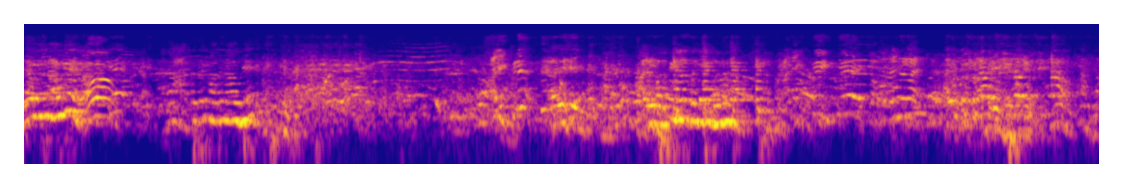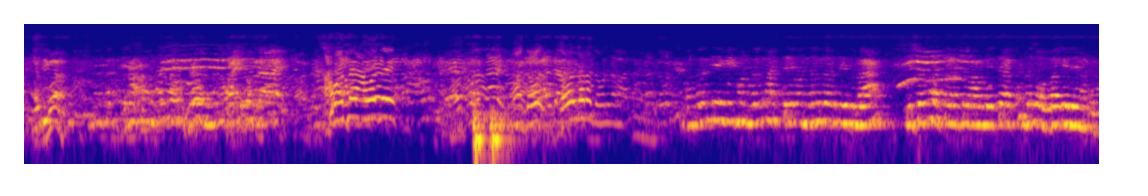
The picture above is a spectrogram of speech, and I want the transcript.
हे नाव घे, नाव घे. नाव घे. आता तरी माझं नाव घे. अरे भक्तीला संगीत म्हणून. आवाज नाही आवाज नाही. जवळ जवळ जरा जवळ जरा मंगल देवी मंगल माते वंदन करते तुला. ईश्वर पात्रांचं घेते अखंड सौभाग्य दे मला.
